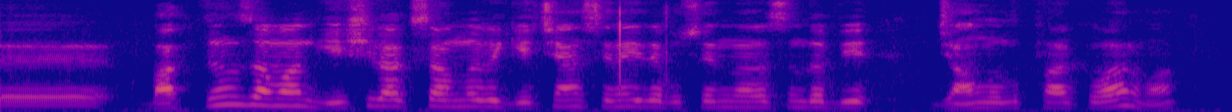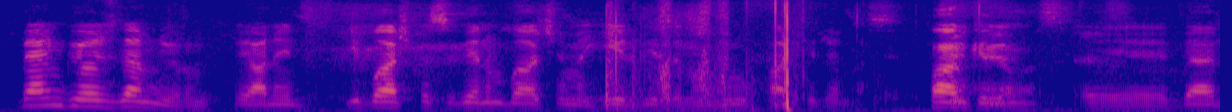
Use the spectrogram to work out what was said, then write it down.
Ee, baktığın zaman yeşil aksamları geçen seneyle bu senenin arasında bir canlılık farkı var mı? Ben gözlemliyorum. Yani bir başkası benim bahçeme girdiği zaman bunu fark edemez. Fark Çünkü, edemez. e, ben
